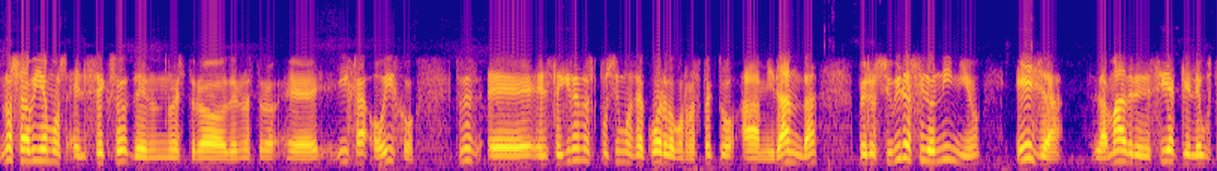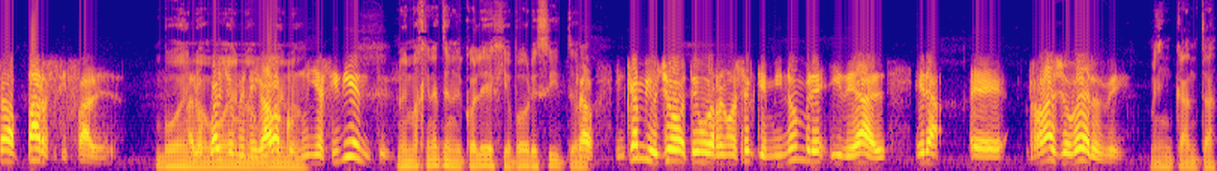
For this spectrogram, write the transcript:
No sabíamos el sexo de nuestro de nuestro eh, hija o hijo. Entonces, eh, enseguida nos pusimos de acuerdo con respecto a Miranda, pero si hubiera sido niño, ella, la madre, decía que le gustaba Parsifal, Bueno, a lo cual yo me negaba bueno. con uñas y dientes. No, imagínate en el colegio, pobrecito. Claro, en cambio yo tengo que reconocer que mi nombre ideal era eh, Rayo Verde. Me encanta.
